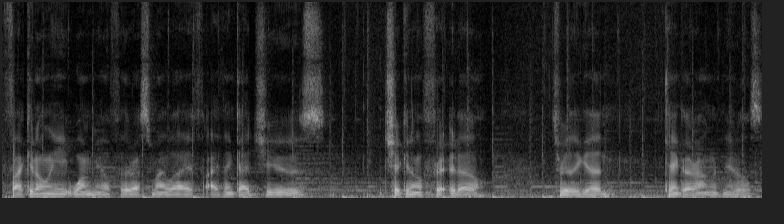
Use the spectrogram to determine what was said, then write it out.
If I could only eat one meal for the rest of my life, I think I'd choose chicken alfredo. It's really good. Can't go wrong with noodles.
